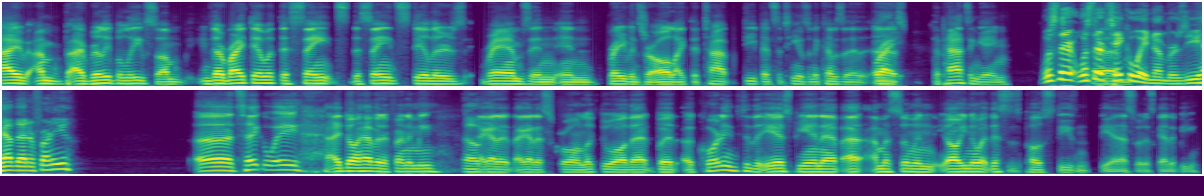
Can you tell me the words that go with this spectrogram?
I I'm I really believe so. I'm they're right there with the Saints, the Saints, Steelers, Rams, and and Ravens are all like the top defensive teams when it comes to uh, right. the passing game. What's their What's their Um, takeaway numbers? Do you have that in front of you? Uh, takeaway. I don't have it in front of me. Okay. I gotta I gotta scroll and look through all that. But according to the ESPN app, I, I'm assuming. Oh, you know what? This is postseason. Yeah, that's what it's got to be.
